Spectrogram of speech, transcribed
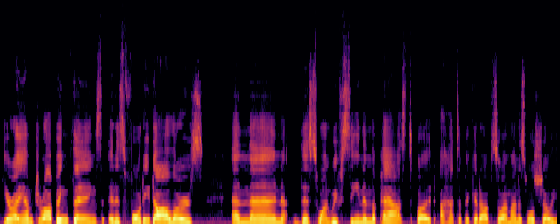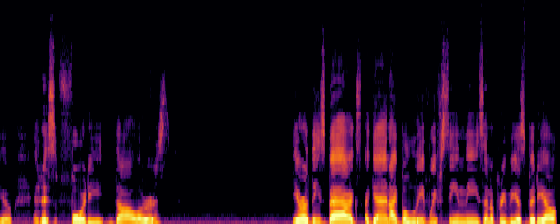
Here I am dropping things. It is $40. And then this one we've seen in the past, but I had to pick it up, so I might as well show you. It is $40. Here are these bags. Again, I believe we've seen these in a previous video.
